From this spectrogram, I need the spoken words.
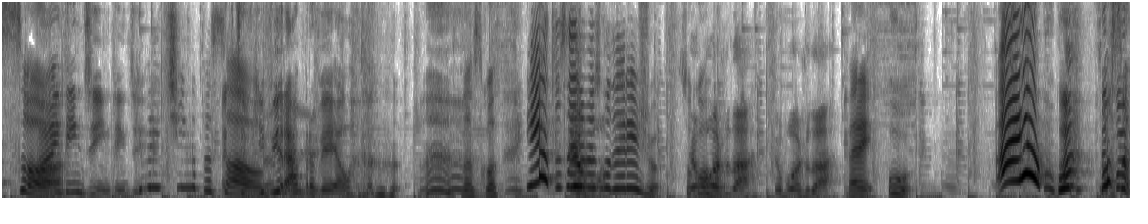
Isso! Ah, entendi, entendi. Que bonitinho, Eu pessoal. tive que virar pra ver ela. Nas costas. Ih, eu tô saindo Eu do meu vou- esconderijo. eu vou Socorro. ajudar, eu vou ajudar. Pera aí. Uh. Ah! Uh! Nossa,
